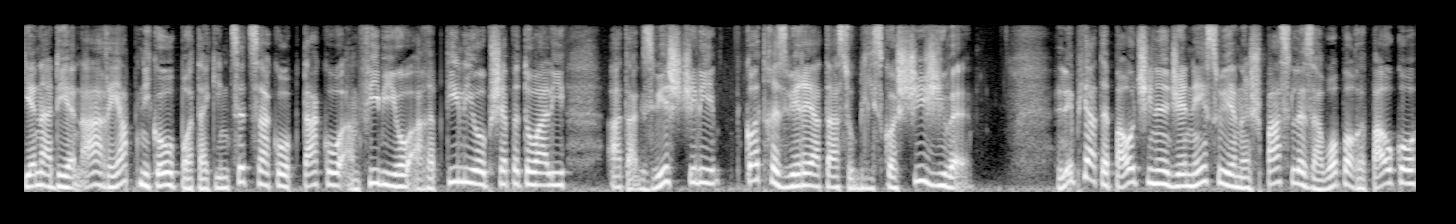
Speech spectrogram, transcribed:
je na DNA rjapnikov po takim cicaku, ptaku, amfibijo a reptilijo přepetovali, a tak zveščili, kotre zvirjata so bliskošči žive. Lepia te pałčiny, gdzie nie są jene szpasle za łopory pałku,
